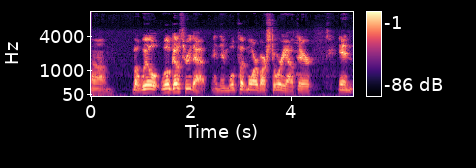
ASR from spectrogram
Um, but we'll we'll go through that, and then we'll put more of our story out there. And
